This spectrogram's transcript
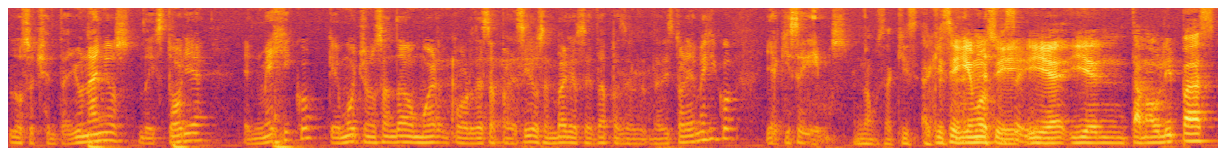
los 81 años de historia en México, que muchos nos han dado por desaparecidos en varias etapas de, de la historia de México, y aquí seguimos. No, pues aquí, aquí seguimos y, Aquí seguimos. y- y en Tamaulipas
